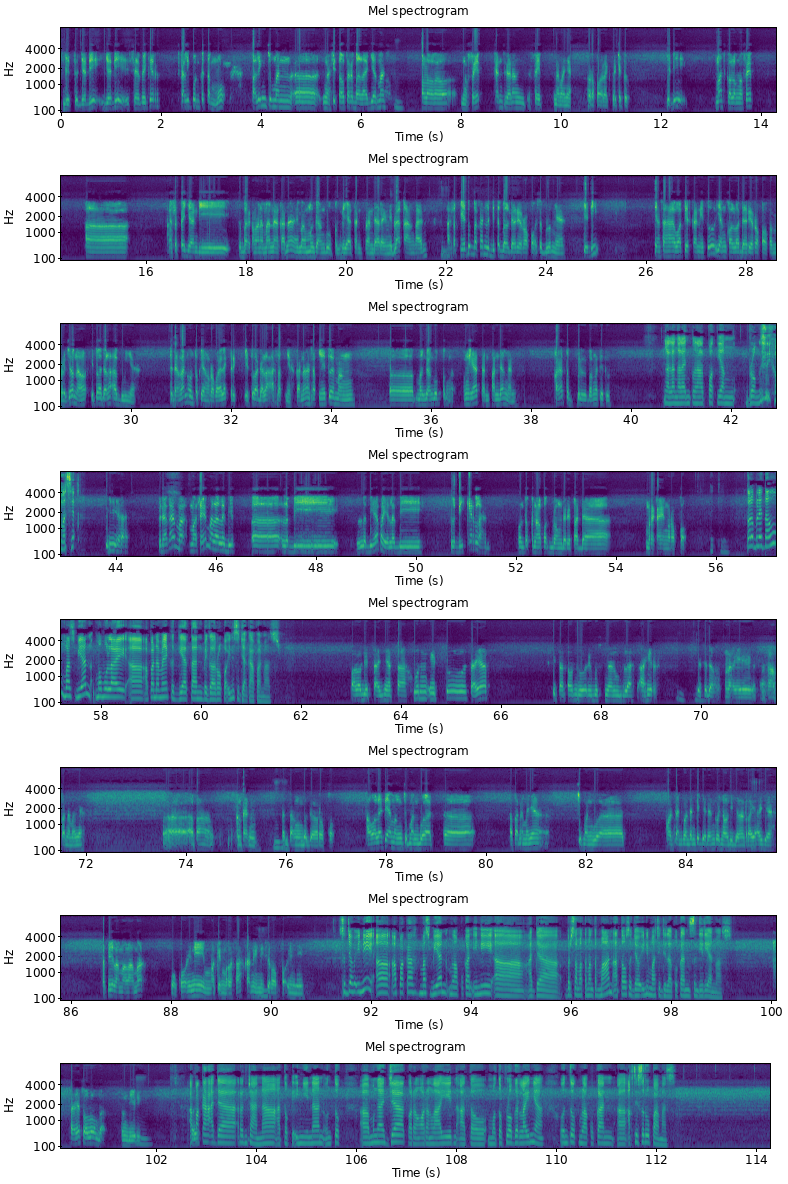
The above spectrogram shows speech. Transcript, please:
Gitu. Jadi jadi saya pikir sekalipun ketemu paling cuman uh, ngasih tahu verbal aja Mas. Hmm. Kalau nge-vape kan sekarang vape namanya rokok elektrik itu. Jadi Mas kalau nge-vape uh, asapnya jangan disebar ke mana-mana karena emang mengganggu penglihatan pengendara yang di belakang kan. Asapnya itu bahkan lebih tebal dari rokok sebelumnya. Jadi yang saya khawatirkan itu yang kalau dari rokok konvensional itu adalah abunya. Sedangkan untuk yang rokok elektrik itu adalah asapnya karena asapnya itu emang e, mengganggu peng, penglihatan pandangan karena tebel banget itu. Ngalang-ngalain knalpot yang brong ya mas ya? Iya. Sedangkan ma ma saya malah lebih uh, lebih lebih apa ya lebih lebih care lah untuk knalpot brong daripada mereka yang ngerokok. Oke. Okay. Kalau boleh tahu, Mas Bian memulai uh, apa namanya kegiatan begal rokok ini sejak kapan, Mas? Kalau ditanya tahun itu saya sekitar tahun 2019 akhir hmm. ya sudah mulai uh, apa namanya uh, apa konten hmm. tentang begal rokok. Awalnya sih emang cuman buat uh, apa namanya, cuman buat konten-konten kejadian konyol di jalan raya aja. Tapi lama-lama, pokok ini makin meresahkan ini hmm. si rokok ini. Sejauh ini, uh, apakah Mas Bian melakukan ini uh, ada bersama teman-teman atau sejauh ini masih dilakukan sendirian, Mas? Saya solo, Mbak, sendiri. Hmm. Apakah ada rencana atau keinginan untuk uh, mengajak orang-orang lain atau motovlogger lainnya untuk melakukan uh, aksi serupa, Mas?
